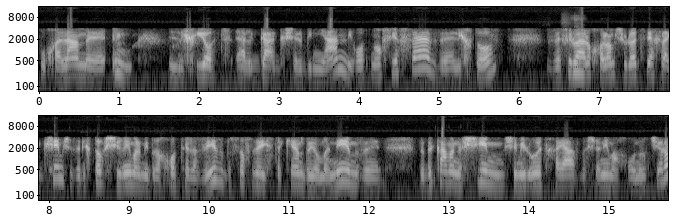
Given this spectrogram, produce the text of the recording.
הוא חלם אה, לחיות על גג של בניין, לראות נוף יפה ולכתוב. ואפילו היה לו חלום שהוא לא הצליח להגשים, שזה לכתוב שירים על מדרכות תל אביב. בסוף זה הסתכם ביומנים ו- ובכמה נשים שמילאו את חייו בשנים האחרונות שלו.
